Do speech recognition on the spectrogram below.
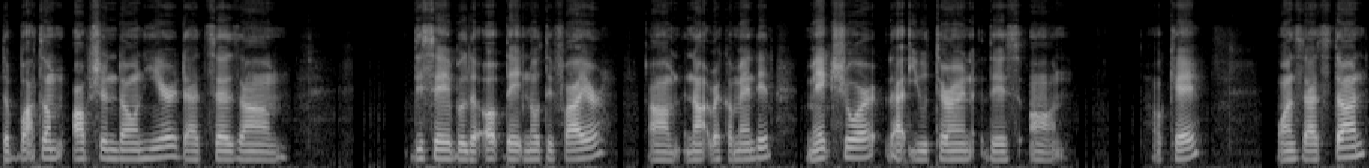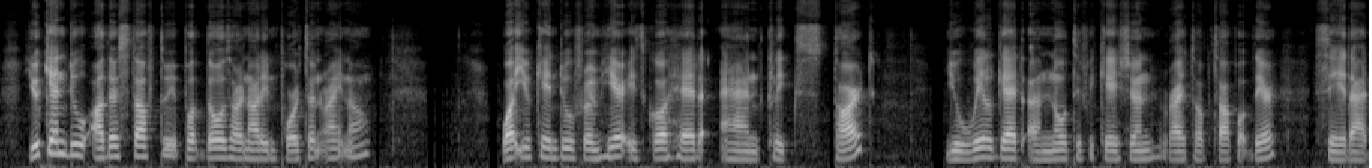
the bottom option down here that says um, disable the update notifier um, not recommended make sure that you turn this on okay? Once that's done you can do other stuff to it but those are not important right now. What you can do from here is go ahead and click start. You will get a notification right up top up there say that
